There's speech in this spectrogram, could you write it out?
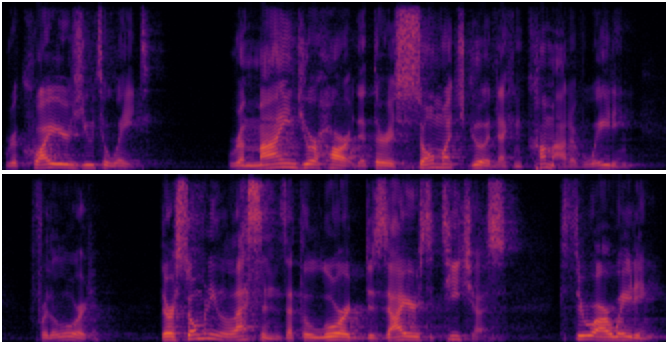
requires you to wait, remind your heart that there is so much good that can come out of waiting for the Lord. There are so many lessons that the Lord desires to teach us through our waiting,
